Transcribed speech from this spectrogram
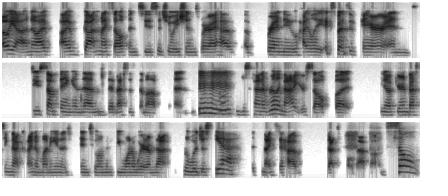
Oh yeah, no, I've I've gotten myself into situations where I have a brand new, highly expensive pair and do something in them that messes them up, and mm-hmm. you just kind of really mad at yourself. But you know, if you're investing that kind of money in, into them, and if you want to wear them that religious, yeah, it's nice to have that to fall back on. So.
